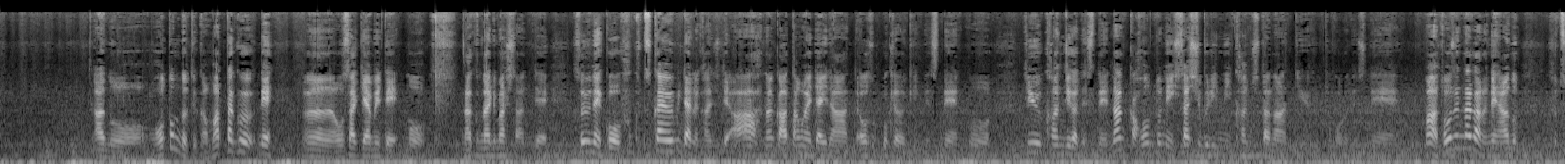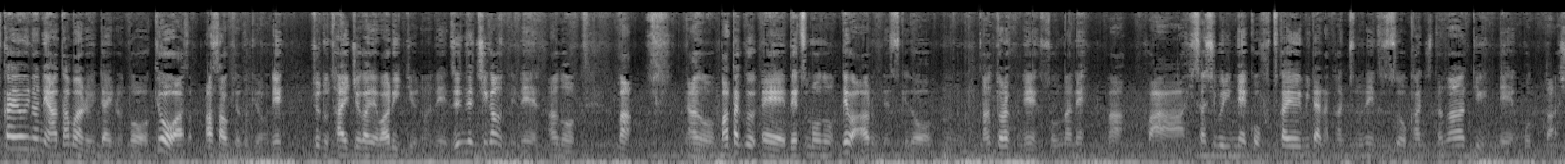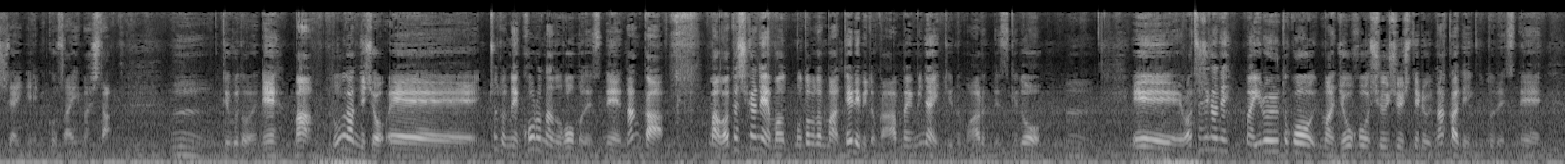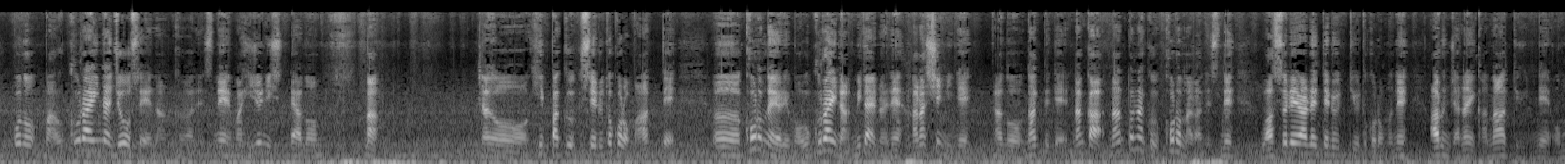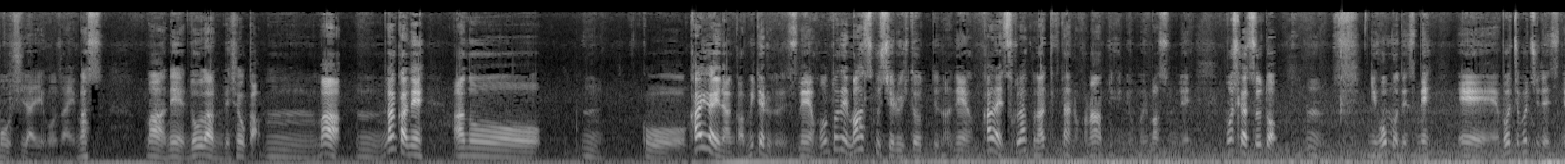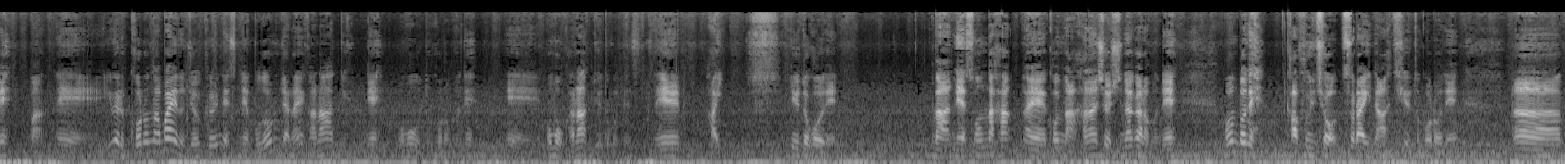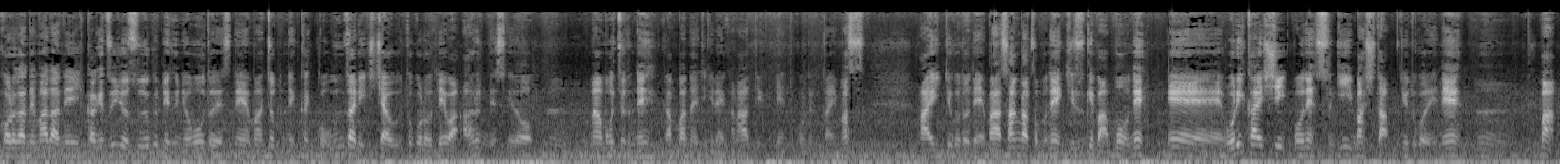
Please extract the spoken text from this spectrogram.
あの、ほとんどというか全くね、うん、お酒やめて、もう、なくなりましたんで、そういうね、こう、二日酔いみたいな感じで、ああ、なんか頭痛いなって起きた時にですね、うん、っていう感じがですね、なんか本当に久しぶりに感じたなっていうところですね。まあ当然だからね、あの、二日酔いのね、頭の痛いのと、今日朝朝起きた時のね、ちょっと体調がね、悪いっていうのはね、全然違うんでね、あの、まあ、あの、全く、えー、別物ではあるんですけど、うん、なんとなくね、そんなね、まあ、あ久しぶりにね、こう、二日酔いみたいな感じのね、頭痛を感じたなっていうふうにね、思った次第でございました。うん、ということでね、まあ、どうなんでしょう、えー、ちょっとね、コロナの方もですね、なんか、まあ私がね、もともとまあテレビとかあんまり見ないっていうのもあるんですけど、えー、私がね、まあいろいろとこう、まあ情報を収集している中でいくとですね、この、まあウクライナ情勢なんかがですね、まあ非常に、あの、まあ、あの、逼迫しているところもあって、うん、コロナよりもウクライナみたいなね、話にね、あの、なってて、なんか、なんとなくコロナがですね、忘れられてるっていうところもね、あるんじゃないかなっていうふうにね、思う次第でございます。まあね、どうなるんでしょうか。うん、まあ、うん、なんかね、あのー、うん、こう、海外なんかを見てるとですね、本当ね、マスクしてる人っていうのはね、かなり少なくなってきたのかなというふうに思いますんで、もしかすると、うん、日本もですね、えー、ぼちぼちですね、まあ、えー、いわゆるコロナ前の状況にですね、戻るんじゃないかなというふうにね、思うところもね、えー、思うかなというところですね。はい。というところで、まあね、そんなは、えー、こんな話をしながらもね、ほんとね、花粉症辛いなっていうところで、あこれがね、まだね、1ヶ月以上続くというふうに思うとですね、まあちょっとね、結構うんざりしちゃうところではあるんですけど、うん、まあもうちょっとね、頑張んないといけないかなというね、ところでございます。はい、ということで、まあ3月もね、気づけばもうね、えー、折り返しをね、過ぎましたというところでね、うん、まあ、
